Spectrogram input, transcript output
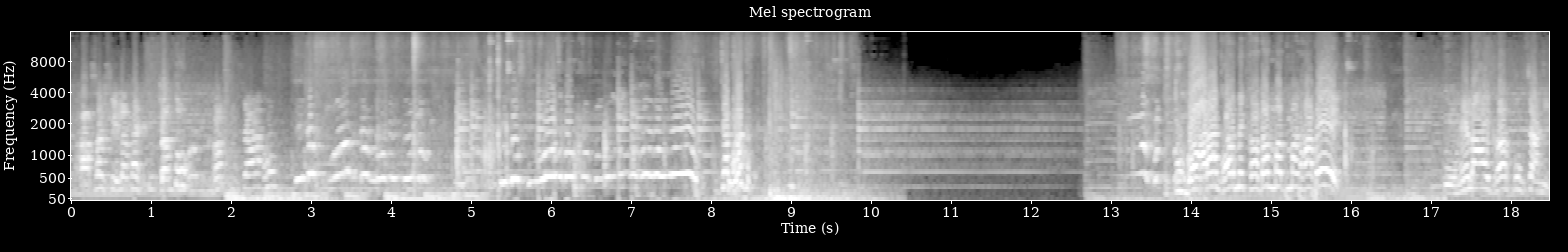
भाषा फैला था चल तो घर सुचा हूँ। जा भाग दोबारा घर में कदम मत मढ़ावे। तुम्हें लाए घर पहुंचाही।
